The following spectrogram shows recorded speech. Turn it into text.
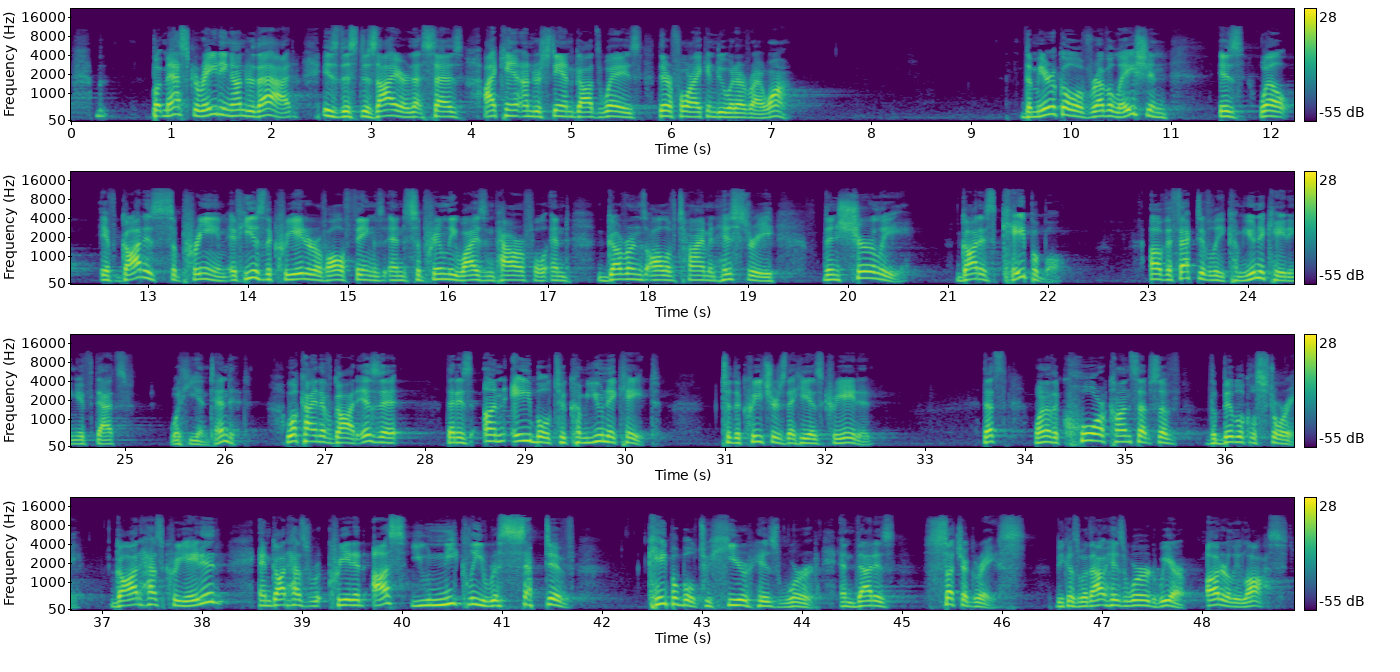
But masquerading under that is this desire that says, I can't understand God's ways, therefore I can do whatever I want. The miracle of revelation is, well, if God is supreme, if He is the creator of all things and supremely wise and powerful and governs all of time and history, then surely God is capable of effectively communicating if that's what He intended. What kind of God is it that is unable to communicate to the creatures that He has created? That's one of the core concepts of the biblical story. God has created, and God has re- created us uniquely receptive, capable to hear His word. And that is such a grace, because without His word, we are utterly lost.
